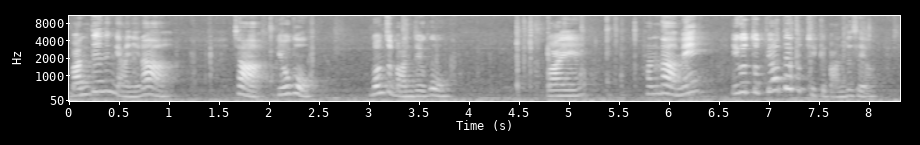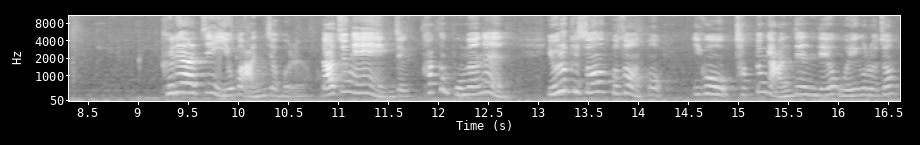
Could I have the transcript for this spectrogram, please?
만드는 게 아니라 자, 요거 먼저 만들고 while 한 다음에 이것도 뼈대부터 이렇게 만드세요. 그래야지 이거 안 잊어버려요. 나중에 이제 가끔 보면은 이렇게 써놓고선 어 이거 작동이 안 되는데요? 왜 그러죠?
